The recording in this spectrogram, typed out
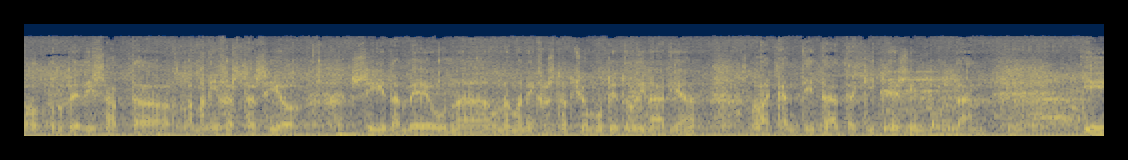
el proper dissabte la manifestació sigui també una, una manifestació multitudinària la quantitat aquí és important. I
